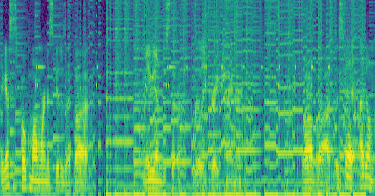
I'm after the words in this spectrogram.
I guess his Pokemon weren't as good as I thought. Maybe I'm just a really great trainer. Blah blah. This guy, I don't...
